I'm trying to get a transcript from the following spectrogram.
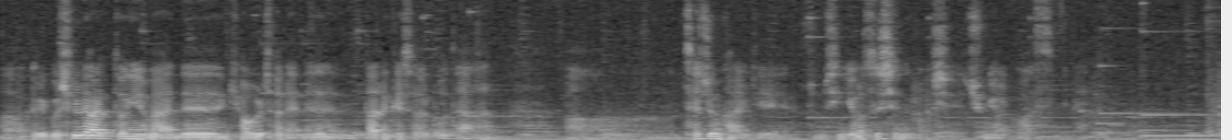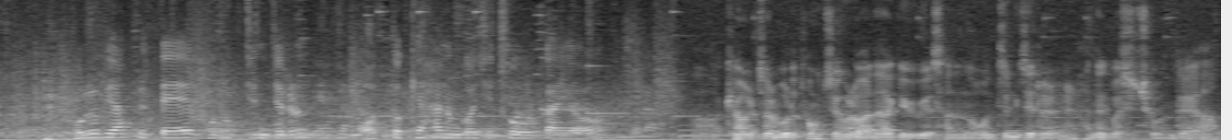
어, 그리고 실내 활동이 많은 겨울철에는 다른 계절보다 어, 체중 관리에 좀 신경을 쓰시는 것이 중요할 것 같습니다. 무릎이 아플 때 무릎 찜질은 어떻게 하는 것이 좋을까요? 어, 겨울철 무릎 통증을 완화하기 위해서는 온찜질을 하는 것이 좋은데요.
